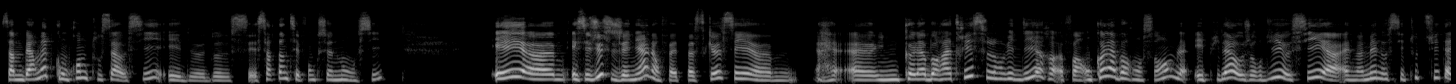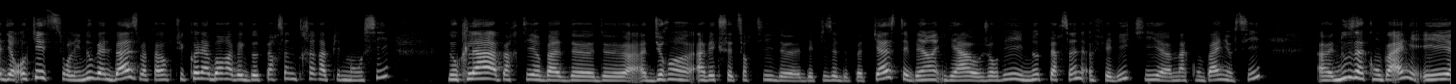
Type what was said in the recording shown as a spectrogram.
ça me permet de comprendre tout ça aussi et de, de certains de ces fonctionnements aussi. Et, c'est juste génial en fait, parce que c'est une collaboratrice, j'ai envie de dire. Enfin, on collabore ensemble. Et puis là, aujourd'hui aussi, elle m'amène aussi tout de suite à dire, OK, sur les nouvelles bases, va falloir que tu collabores avec d'autres personnes très rapidement aussi. Donc là, à partir bah, durant, avec cette sortie d'épisode de, podcast, eh bien, il y a aujourd'hui une autre personne, Ophélie, qui m'accompagne aussi, nous accompagne et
